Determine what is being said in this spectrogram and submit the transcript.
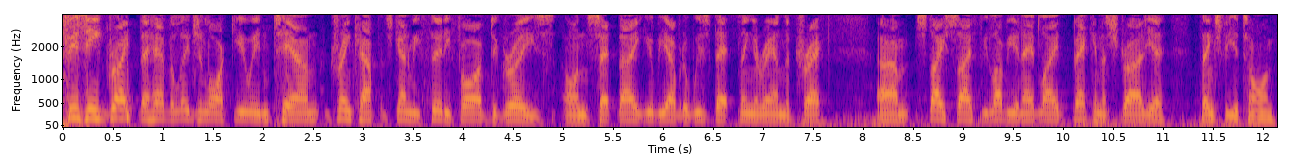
Fizzy, great to have a legend like you in town. Drink up. It's going to be 35 degrees on Saturday. You'll be able to whiz that thing around the track. Um, stay safe. We love you in Adelaide. Back in Australia. Thanks for your time.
